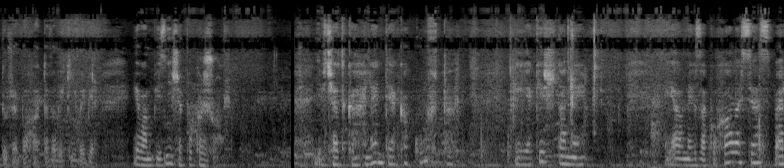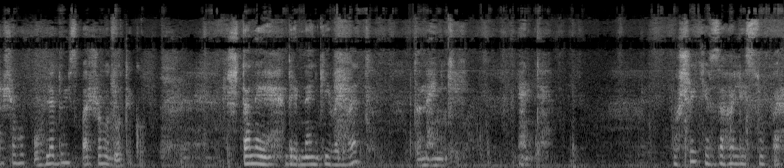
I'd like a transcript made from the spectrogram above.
дуже багато, великий вибір. Я вам пізніше покажу. Дівчатка, гляньте, яка кофта і які штани. Я в них закохалася з першого погляду і з першого дотику. Штани дрібненький вельвет, тоненький. Гляньте. Пошиті взагалі супер.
